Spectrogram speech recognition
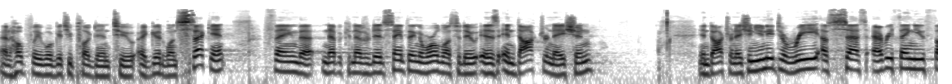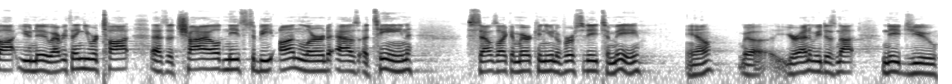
And hopefully we'll get you plugged into a good one. Second thing that Nebuchadnezzar did, same thing the world wants to do, is indoctrination. Indoctrination. You need to reassess everything you thought you knew. Everything you were taught as a child needs to be unlearned as a teen. Sounds like American University to me, you know? Uh, your enemy does not need you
